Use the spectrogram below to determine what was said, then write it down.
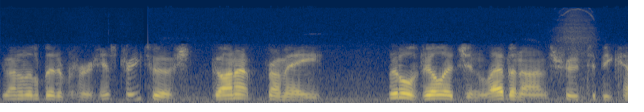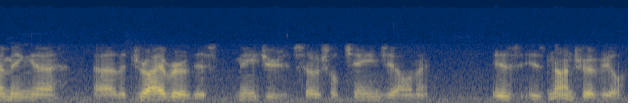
you want a little bit of her history? To have gone up from a little village in Lebanon through to becoming uh, uh, the driver of this major social change element is, is non trivial.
